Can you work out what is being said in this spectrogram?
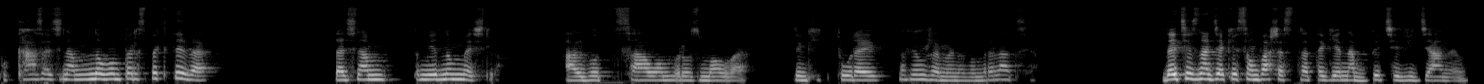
pokazać nam nową perspektywę, dać nam tą jedną myśl albo całą rozmowę, dzięki której nawiążemy nową relację. Dajcie znać, jakie są Wasze strategie na bycie widzianym.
